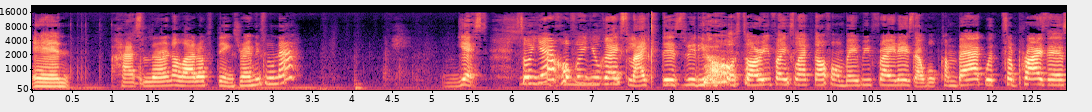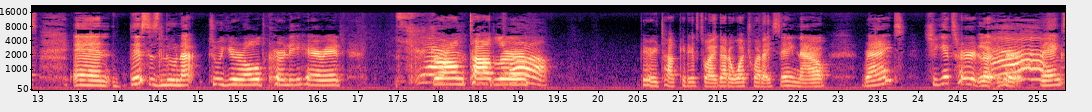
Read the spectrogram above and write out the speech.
and has learned a lot of things, right Miss Luna? Yes. So yeah, hopefully you guys like this video. Sorry if I slacked off on Baby Fridays. I will come back with surprises. And this is Luna, two-year-old curly haired, strong toddler Ah. very talkative, so I gotta watch what I say now, right? She gets her her bangs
